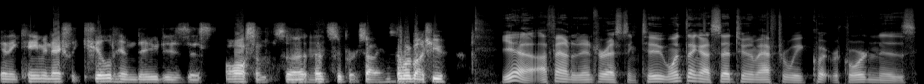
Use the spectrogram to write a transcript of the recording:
and he came and actually killed him, dude, is just awesome. So mm-hmm. that's super exciting. So, what about you? Yeah, I found it interesting too. One thing I said to him after we quit recording is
